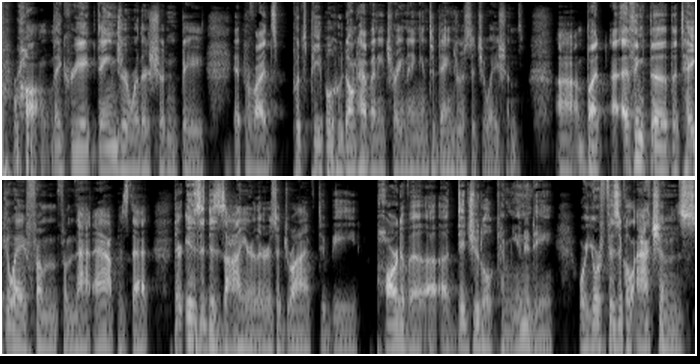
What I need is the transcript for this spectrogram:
wrong. They create danger where there shouldn't be. It provides puts people who don't have any training into dangerous situations. Uh, but I think the the takeaway from from that app is that there is a desire, there is a drive to be part of a, a, digital community where your physical actions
